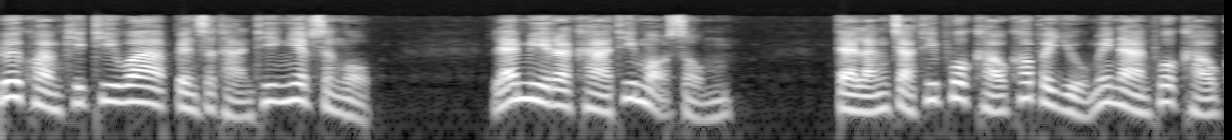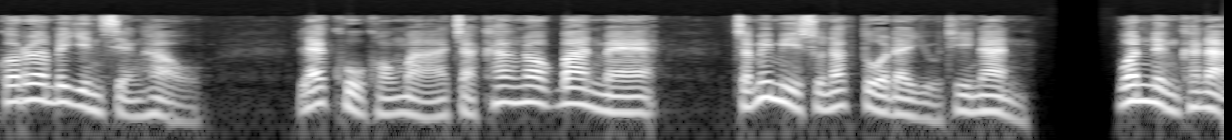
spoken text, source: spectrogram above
ด้วยความคิดที่ว่าเป็นสถานที่เงียบสงบ และมีราคาที่เหมาะสม แต่หลังจากที่พวกเขาเข้าไปอยู่ไม่นานพวกเขาก็เริ่มได้ยินเสียงเห่า และขู่ของหมาจากข้างนอกบ้านแม้ จะไม่มีสุนัขตัวใดอยู่ที่นั่น วันหนึ่งขณะ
